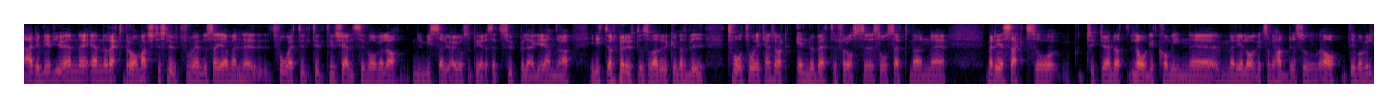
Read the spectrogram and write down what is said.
Nej, det blev ju en, en rätt bra match till slut får vi ändå säga. Men mm. 2-1 eh, till, till, till, Chelsea var väl, ja, nu missade ju Ayose Perez ett superläge i andra. I 90 minuten så hade det kunnat bli 2-2. Det kanske varit ännu bättre för oss eh, så sett, men eh, med det sagt så tyckte jag ändå att laget kom in med det laget som vi hade så ja, det var väl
